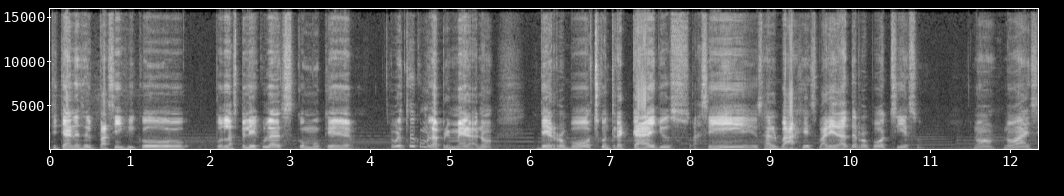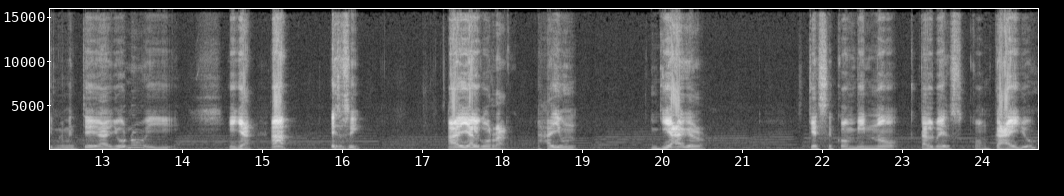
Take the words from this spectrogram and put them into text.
Titanes del Pacífico, pues las películas como que, sobre todo como la primera, ¿no? De robots contra callos, así, salvajes, variedad de robots y eso. No, no hay, simplemente hay uno y, y ya. Ah, eso sí, hay algo raro. Hay un Jagger que se combinó tal vez con Kaiju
